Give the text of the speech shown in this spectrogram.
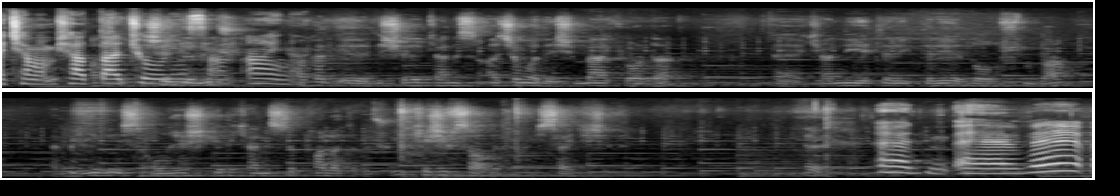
açamamış. Hatta Aslında çoğu insan. dönük. Aynen. Fakat e, dışarı kendisini açamadığı için belki orada e, kendi yetenekleri doğrultusunda yani bilim insan olacak şekilde kendisini parlatıyor. Çünkü keşif sağlıyor. İçsel keşif. Evet. Evet e, ve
